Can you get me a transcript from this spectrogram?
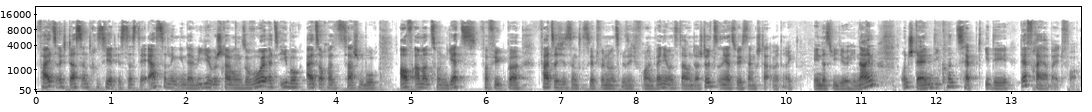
Falls euch das interessiert, ist das der erste Link in der Videobeschreibung, sowohl als E-Book als auch als Taschenbuch auf Amazon jetzt verfügbar. Falls euch das interessiert, würden wir uns riesig freuen, wenn ihr uns da unterstützt. Und jetzt würde ich sagen, starten wir direkt in das Video hinein und stellen die Konzeptidee der Freiarbeit vor.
